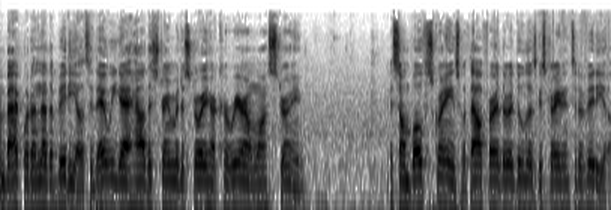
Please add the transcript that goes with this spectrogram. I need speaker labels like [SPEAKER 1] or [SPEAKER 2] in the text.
[SPEAKER 1] I'm back with another video. Today we got how the streamer destroyed her career on one stream. It's on both screens. Without further ado, let's get straight into the video.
